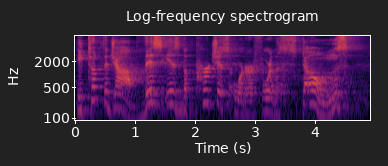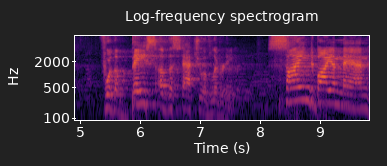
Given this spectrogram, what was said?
He took the job. This is the purchase order for the stones for the base of the Statue of Liberty, signed by a man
